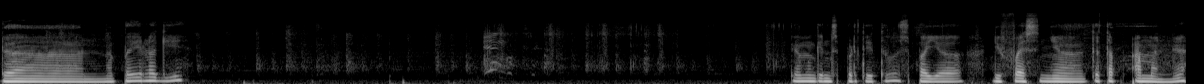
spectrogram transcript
Dan apa ya lagi? Ya mungkin seperti itu supaya device-nya tetap aman ya.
